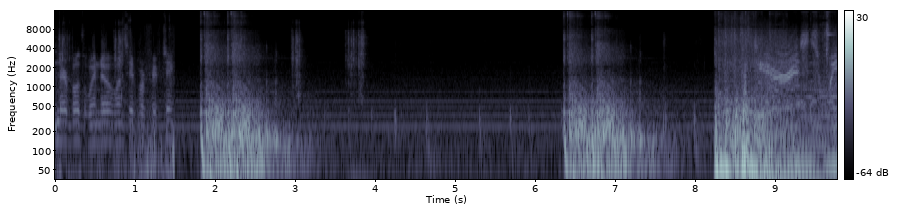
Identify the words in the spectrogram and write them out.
They're both window, one's hit for 50. Terrorists win.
